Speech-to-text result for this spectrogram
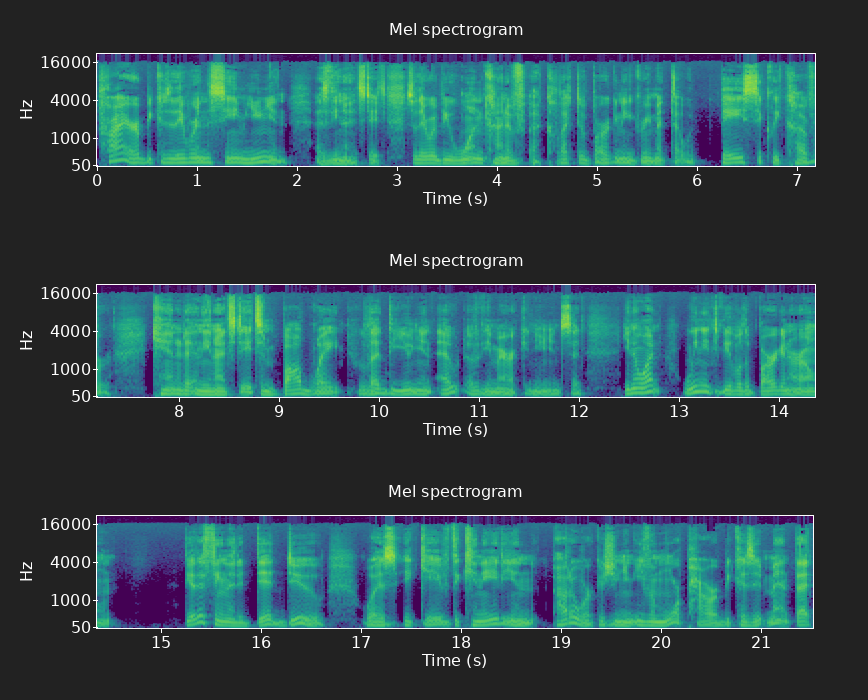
prior because they were in the same union as the United States. So there would be one kind of a collective bargaining agreement that would basically cover Canada and the United States. And Bob White, who led the union out of the American Union, said, you know what? We need to be able to bargain our own. The other thing that it did do was it gave the Canadian Auto Workers Union even more power because it meant that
